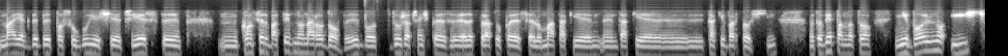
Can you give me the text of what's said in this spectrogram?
ma jak gdyby posługuje się, czy jest y, konserwatywno-narodowy, bo duża część PS, elektoratu PSL-u ma takie, takie, y, takie wartości, no to wie pan, no to nie wolno iść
